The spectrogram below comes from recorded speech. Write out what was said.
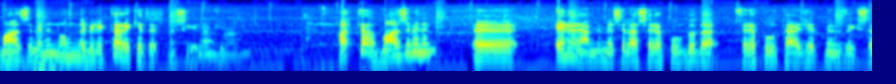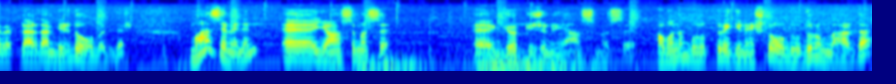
malzemenin onunla birlikte hareket etmesi gerekiyor. Hatta malzemenin e, en önemli mesela Serapul'da da Serapul'u tercih etmemizdeki sebeplerden biri de olabilir. Malzemenin e, yansıması, e, gökyüzünün yansıması, havanın bulutlu ve güneşli olduğu durumlarda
